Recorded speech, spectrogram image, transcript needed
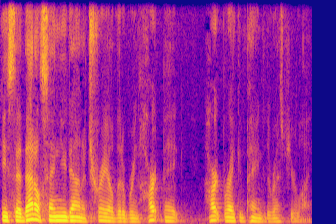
he said, that'll send you down a trail that'll bring heartbreak heartbreak and pain to the rest of your life.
